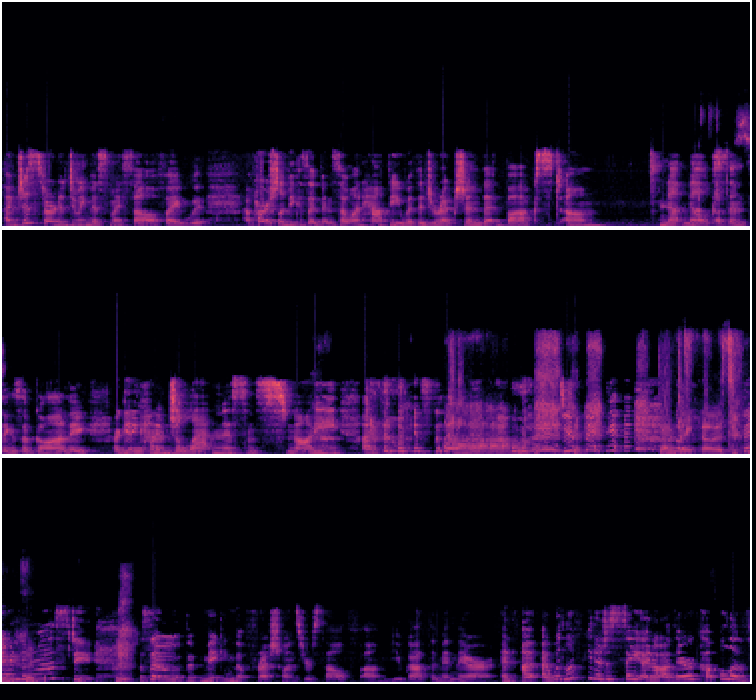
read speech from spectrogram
I've just started doing this myself. I partially because I've been so unhappy with the direction that boxed um, nut milks and things have gone. They are getting kind of gelatinous and snotty. Yeah. I don't know it's the ah. what they're doing. don't drink those. they're nasty. So the, making the fresh ones yourself, um, you've got them in there. And I, I, would love for you to just say, you know, are there a couple of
